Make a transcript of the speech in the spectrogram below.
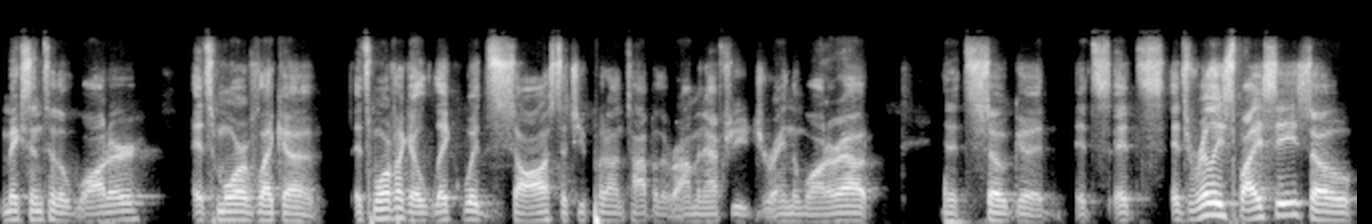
mix into the water. It's more of like a it's more of like a liquid sauce that you put on top of the ramen after you drain the water out, and it's so good. It's it's it's really spicy. So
